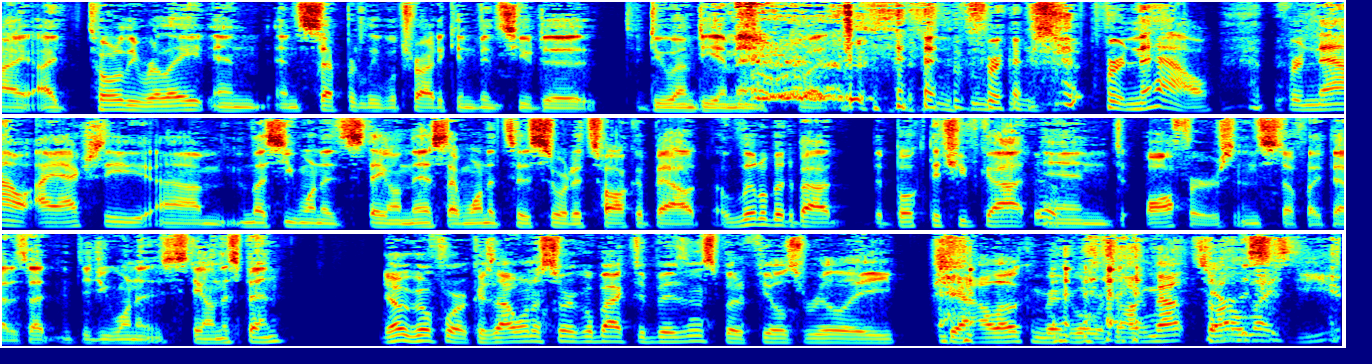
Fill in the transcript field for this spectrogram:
I, I totally relate and and separately we'll try to convince you to to do MDMA but for, for now for now I actually um unless you want to stay on this I wanted to sort of talk about a little bit about the book that you've got and offers and stuff like that. Is that did you want to stay on this Ben No, go for it because I want to circle back to business, but it feels really shallow compared to what we're talking about. So No, I'll let is- you do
